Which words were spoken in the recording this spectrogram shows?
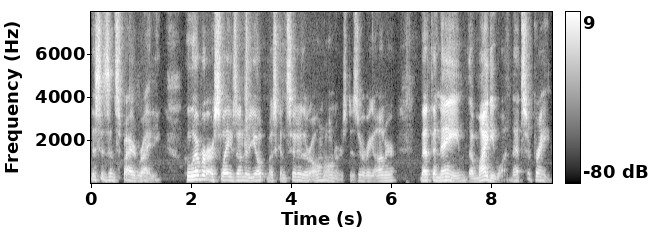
This is inspired writing. Whoever are slaves under yoke must consider their own owners deserving honor, that the name, the mighty one, that's supreme,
